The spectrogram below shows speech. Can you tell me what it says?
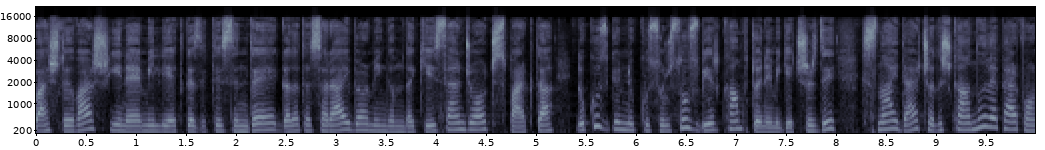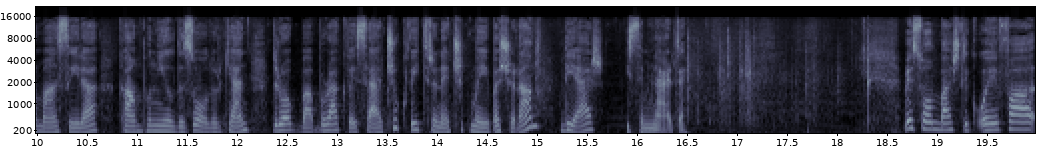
başlığı var. Yine Milliyet gazetesinde Galatasaray Birmingham'daki St. George's Park'ta 9 günlük kusursuz bir kamp dönemi geçirdi. Snyder çalışkanlığı ve performansıyla kampın yıldızı olurken Drogba, Burak ve Selçuk vitrine çıkmayı başaran diğer isimlerdi. Ve son başlık UEFA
